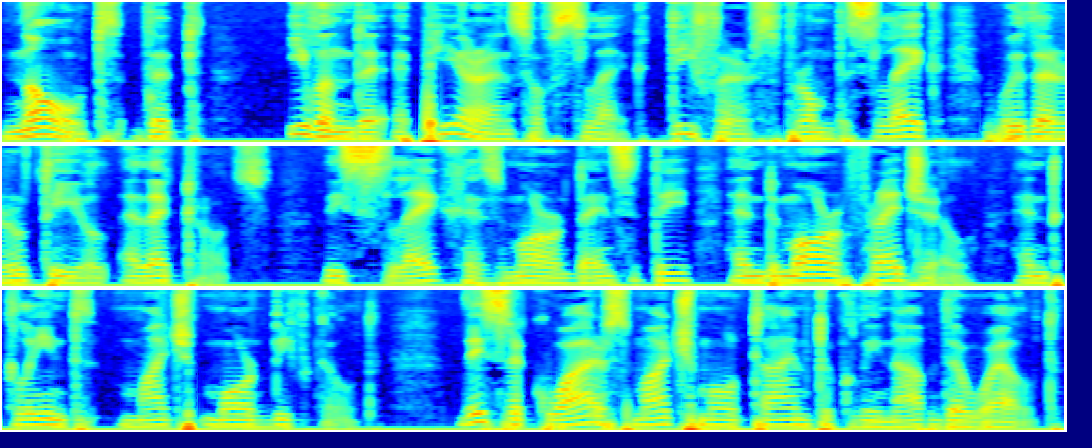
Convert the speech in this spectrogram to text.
Note that even the appearance of slag differs from the slag with the rutile electrodes. This slag has more density and more fragile and cleaned much more difficult. This requires much more time to clean up the weld.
